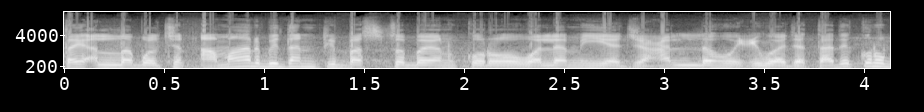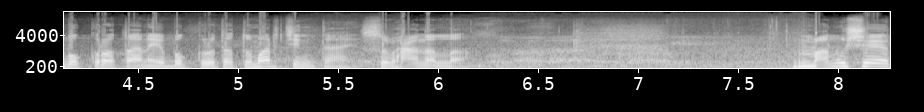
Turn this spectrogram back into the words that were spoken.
তাই আল্লাহ বলছেন, আমার বিধানটি বাস্তবায়ন করো ওয়ালামিয়া জা আল্লাহ ইওয়াজা। তাদের কোনো বক্রতা নেই। বক্রতা তোমার চিন্তায়। সুহান আল্লাহ মানুষের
